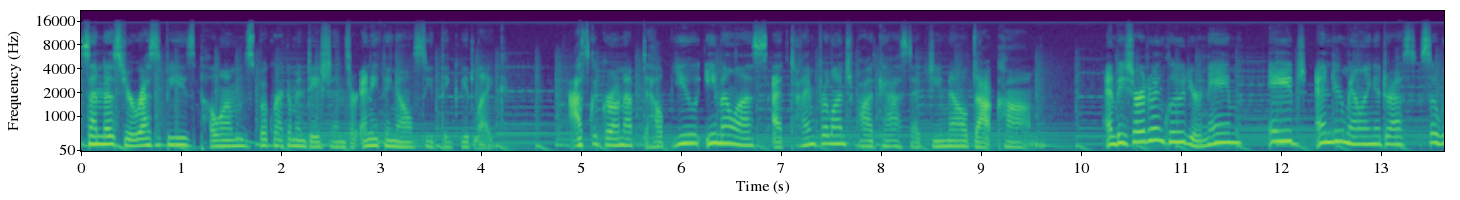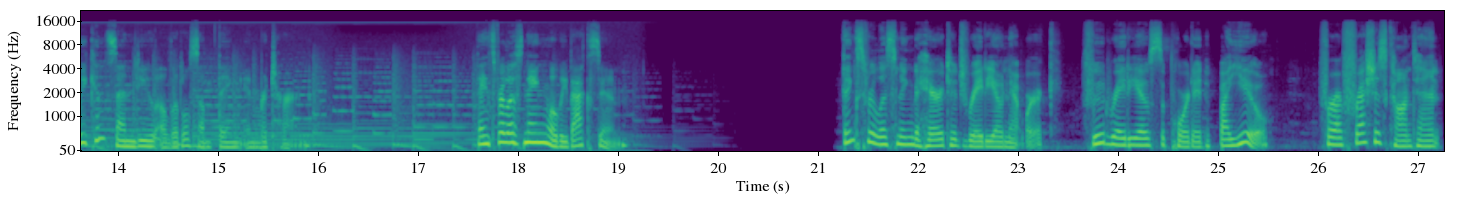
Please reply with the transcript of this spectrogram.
Send us your recipes, poems, book recommendations, or anything else you'd think we'd like. Ask a grown up to help you email us at timeforlunchpodcast at gmail.com. And be sure to include your name, age, and your mailing address so we can send you a little something in return. Thanks for listening. We'll be back soon. Thanks for listening to Heritage Radio Network, food radio supported by you. For our freshest content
